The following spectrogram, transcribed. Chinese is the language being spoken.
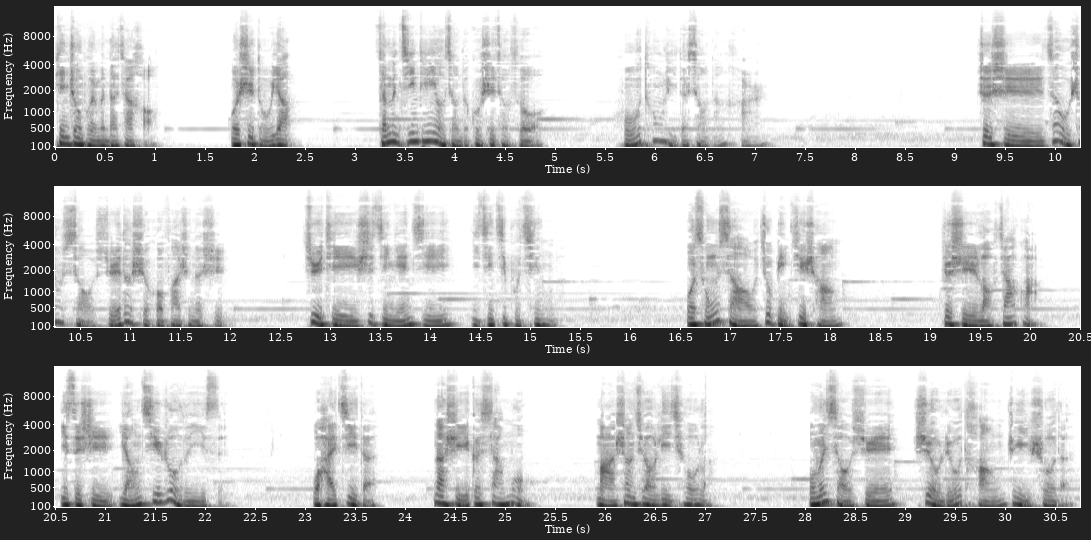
听众朋友们，大家好，我是毒药。咱们今天要讲的故事叫做《胡同里的小男孩》。这是在我上小学的时候发生的事，具体是几年级已经记不清了。我从小就摒气长，这是老家话，意思是阳气弱的意思。我还记得，那是一个夏末，马上就要立秋了。我们小学是有留堂这一说的，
